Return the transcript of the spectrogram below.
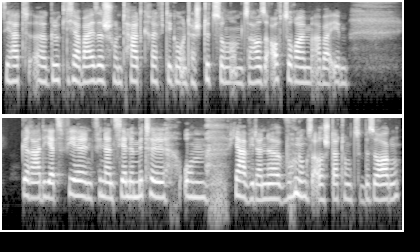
Sie hat äh, glücklicherweise schon tatkräftige Unterstützung, um zu Hause aufzuräumen, aber eben gerade jetzt fehlen finanzielle Mittel, um ja wieder eine Wohnungsausstattung zu besorgen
